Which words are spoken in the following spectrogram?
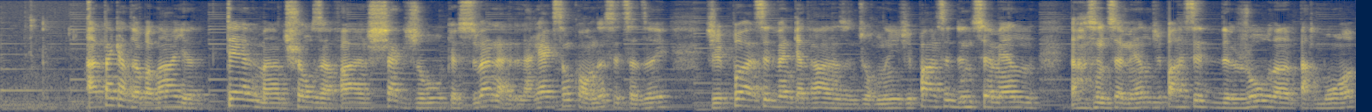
En tant qu'entrepreneur, il y a tellement de choses à faire chaque jour que souvent la, réaction qu'on a, c'est de se dire j'ai pas assez de 24 heures dans une journée, j'ai pas assez d'une semaine dans une semaine, j'ai pas assez de jours par mois.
